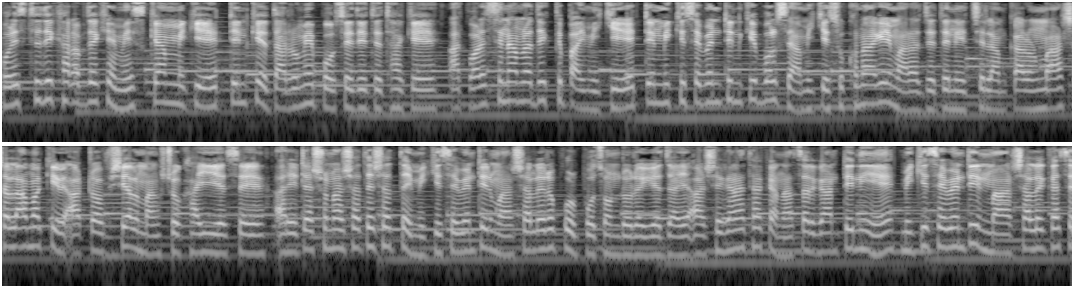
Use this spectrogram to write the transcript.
পরিস্থিতি খারাপ দেখে মিস ক্যাম মিকি এইটিনকে তার রুমে পৌঁছে দিতে থাকে আর পরের সিনে আমরা দেখতে পাই মিকি এইটিন মিকি সেভেন্টিন কে বলছে আমি কিছুক্ষণ আগেই মারা যেতে নিচ্ছিলাম কারণ মার্শাল আমাকে আর্টিফিশিয়াল মাংস খাইয়েছে আর এটা শোনার সাথে সাথে মিকি সেভেন্টিন মার্শালের উপর প্রচণ্ড রেগে যায় আর সেখানে থাকা নাচার গানটি নিয়ে মিকি সেভেন্টিন সেভেন্টিন মার্শালের কাছে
